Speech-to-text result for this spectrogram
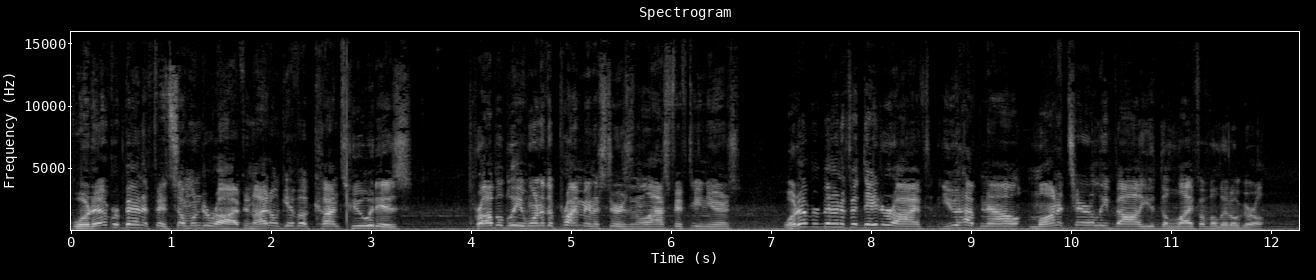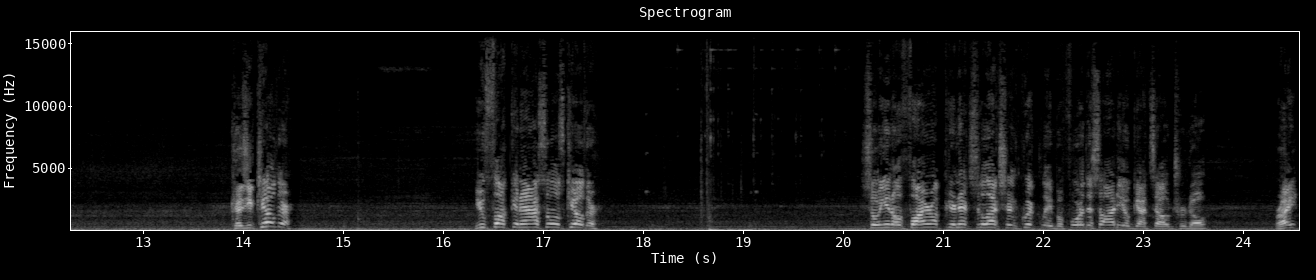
whatever benefit someone derived, and I don't give a cunt who it is, probably one of the prime ministers in the last 15 years, whatever benefit they derived, you have now monetarily valued the life of a little girl. Because you killed her. You fucking assholes killed her. So, you know, fire up your next election quickly before this audio gets out, Trudeau. Right?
